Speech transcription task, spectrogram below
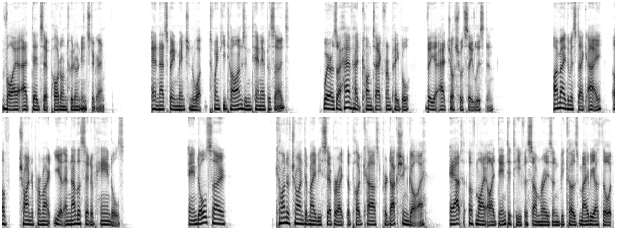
via at Dead Set Pod on Twitter and Instagram. And that's been mentioned, what, 20 times in 10 episodes? Whereas I have had contact from people via at Joshua C. Liston. I made the mistake, A, of trying to promote yet another set of handles and also kind of trying to maybe separate the podcast production guy out of my identity for some reason because maybe I thought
